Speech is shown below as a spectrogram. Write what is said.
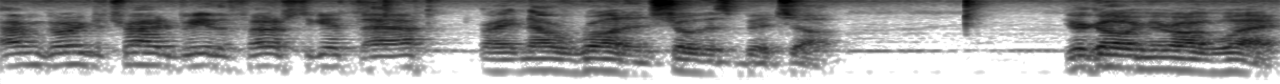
I'm going to try to be the first to get there. Right now, run and show this bitch up. You're going the wrong way.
